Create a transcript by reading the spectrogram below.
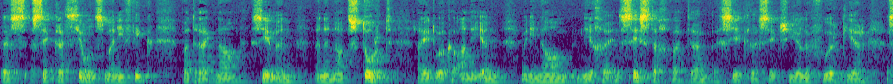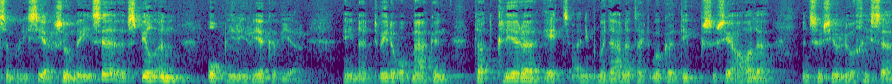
is Secretions Magnifique wat reik na semen in 'n nat stort. Hy het ook 'n ander een met die naam 69 wat ehm, 'n um, sekere seksuele voorkeur simboliseer. So mense speel in op hierdie reuke weer. En 'n tweede opmerking dat klere het in die moderne tyd ook 'n diep sosiale en sosiologiese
